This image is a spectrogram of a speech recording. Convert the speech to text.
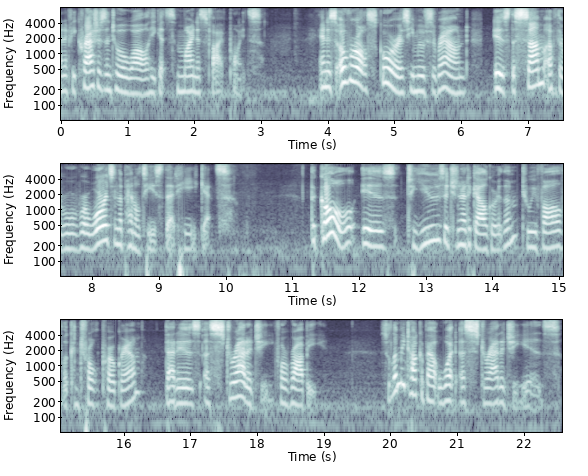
And if he crashes into a wall, he gets minus five points. And his overall score as he moves around is the sum of the rewards and the penalties that he gets. The goal is to use a genetic algorithm to evolve a control program that is a strategy for Robby. So let me talk about what a strategy is.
